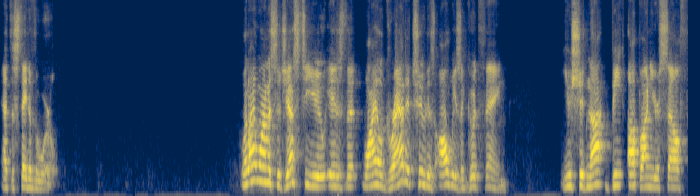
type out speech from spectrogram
at the state of the world. What I want to suggest to you is that while gratitude is always a good thing, you should not beat up on yourself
